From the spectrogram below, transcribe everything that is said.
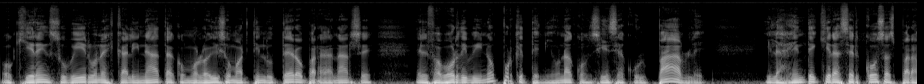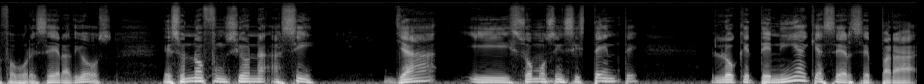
o quieren subir una escalinata como lo hizo Martín Lutero para ganarse el favor divino porque tenía una conciencia culpable y la gente quiere hacer cosas para favorecer a Dios. Eso no funciona así. Ya y somos insistentes lo que tenía que hacerse para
